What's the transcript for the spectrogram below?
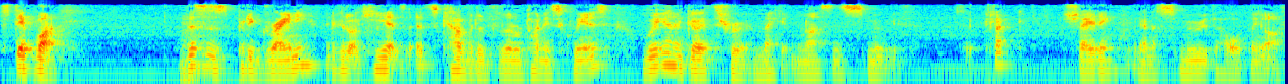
Step one, this is pretty grainy. If you look here, it's, it's covered with little tiny squares. We're going to go through and make it nice and smooth. So click, shading, we're going to smooth the whole thing off.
